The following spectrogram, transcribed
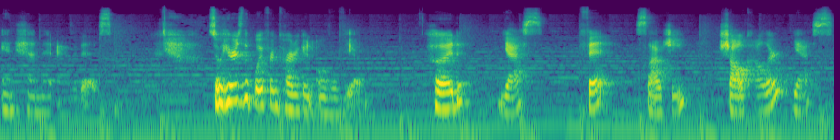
and hem it as it is. So here's the boyfriend cardigan overview. Hood, yes. Fit, slouchy. Shawl collar, yes.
